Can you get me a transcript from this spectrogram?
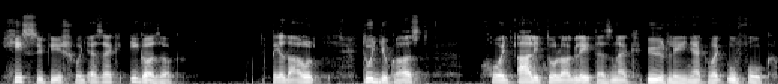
hisszük is, hogy ezek igazak. Például tudjuk azt, hogy állítólag léteznek űrlények vagy ufók,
